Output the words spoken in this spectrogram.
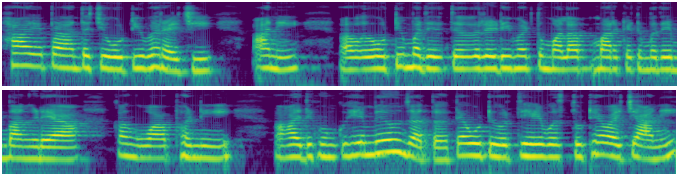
हा हे त्याची ओटी भरायची आणि ओटीमध्ये तर रेडीमेड तुम्हाला मार्केटमध्ये बांगड्या कंगवा फणी हळदी कुंकू हे मिळून जातं. त्या ओटीवरती हे वस्तू ठेवायची आणि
